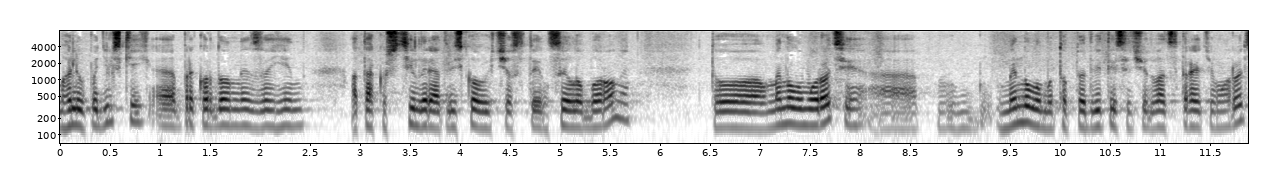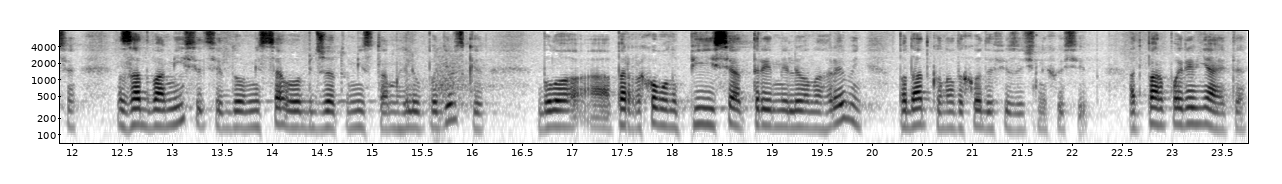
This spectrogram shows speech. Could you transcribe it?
Могилів-Подільський е, прикордонний загін, а також цілий ряд військових частин Сил оборони, то в минулому році, е, минулому, тобто 2023 році, за два місяці до місцевого бюджету міста Могилів-Подільський було перераховано 53 мільйони гривень податку на доходи фізичних осіб. А тепер порівняйте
